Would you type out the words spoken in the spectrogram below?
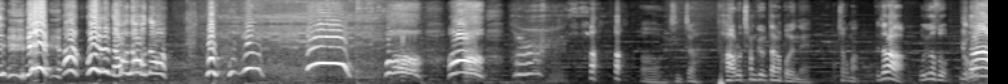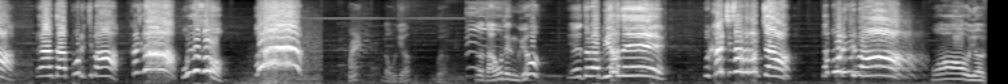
에! 에! 아! 어! 나와 나와 나와 어! 어! 어! 어 진짜 바로 참교육 당할 뻔했네 잠깐만 얘들아 어디 갔어 얘들아 야나 버리지 마 가지 가 어디 갔어 와! 나 어디야 뭐야 나 나고댕구야 얘들아 미안해 우리 같이 살아남자 나 버리지 마 wow 야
